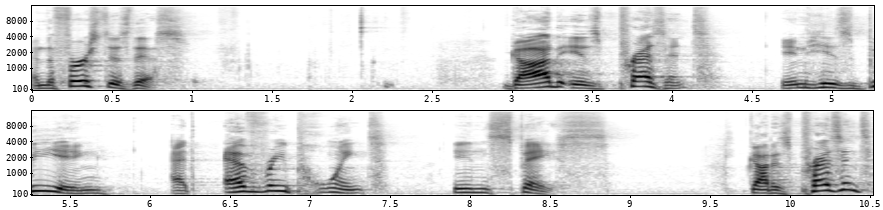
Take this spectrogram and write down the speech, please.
And the first is this God is present in his being at every point in space. God is present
